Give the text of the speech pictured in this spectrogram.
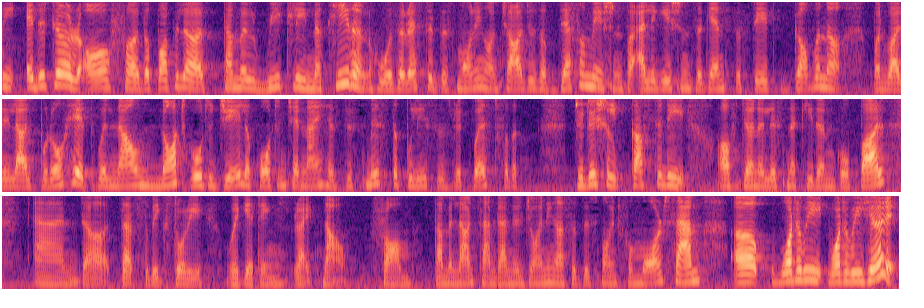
the editor of uh, the popular Tamil weekly Nakkheeran, who was arrested this morning on charges of defamation for allegations against the state governor Banwarilal Purohit, will now not go to jail. A court in Chennai has dismissed the police's request for the judicial custody of journalist Nakkheeran Gopal. And uh, that's the big story we're getting right now from Tamil Nadu. Sam Daniel joining us at this point for more. Sam, uh, what are we what are we hearing?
